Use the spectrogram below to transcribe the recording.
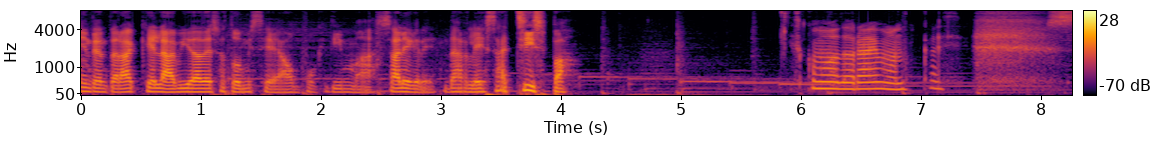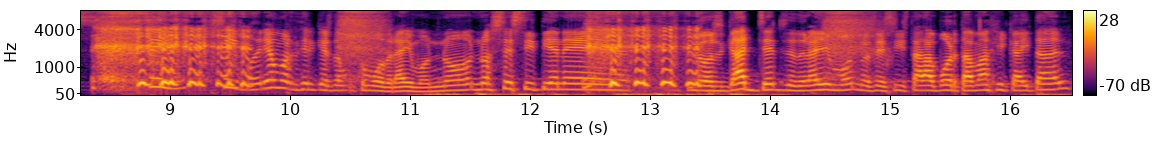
intentará que la vida de Satomi sea un poquitín más alegre, darle esa chispa Es como Doraemon, casi. Sí, sí, podríamos decir que es como Doraemon. No, no sé si tiene los gadgets de Doraemon, no sé si está la puerta mágica y tal,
